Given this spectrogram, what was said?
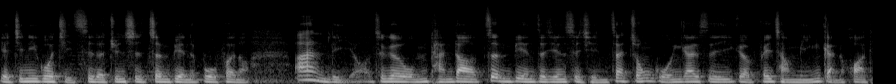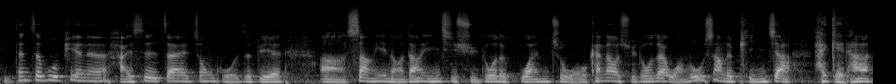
也经历过几次的军事政变的部分哦。按理哦，这个我们谈到政变这件事情，在中国应该是一个非常敏感的话题，但这部片呢，还是在中国这边啊上映哦，当然引起许多的关注。我看到许多在网络上的评价，还给他。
